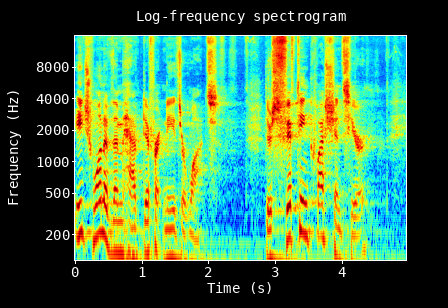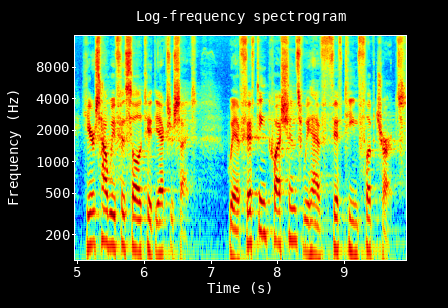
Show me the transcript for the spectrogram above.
Each one of them have different needs or wants. There's 15 questions here. Here's how we facilitate the exercise. We have 15 questions, we have 15 flip charts.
